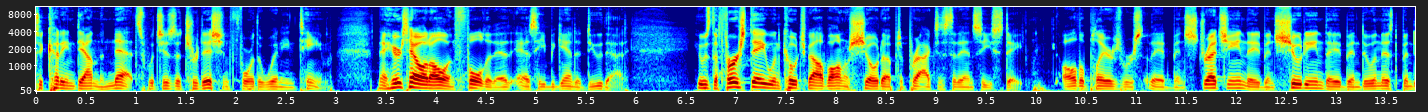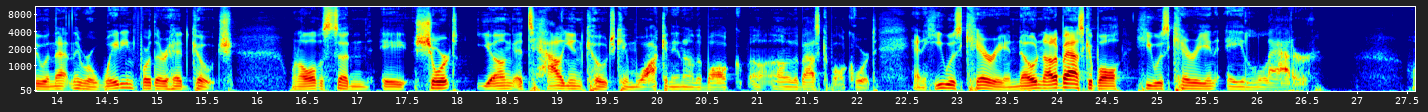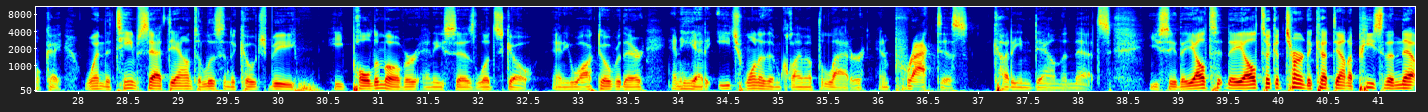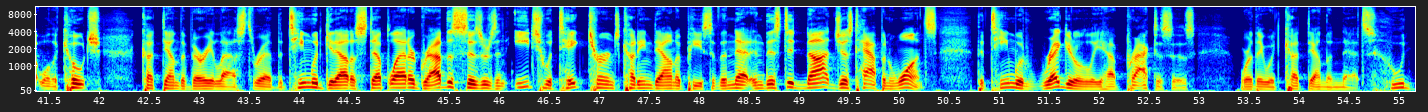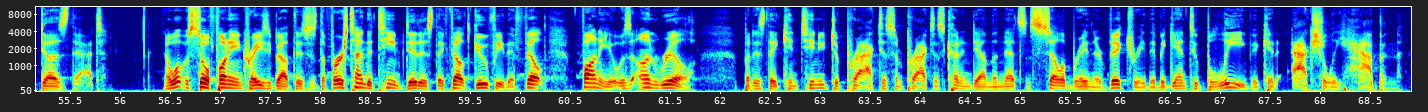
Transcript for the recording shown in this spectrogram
to cutting down the nets, which is a tradition for the winning team. Now, here's how it all unfolded as, he began to do that. It was the first day when Coach Valvano showed up to practice at NC State. All the players were they had been stretching, they had been shooting, they had been doing this, been doing that, and they were waiting for their head coach. When all of a sudden, a short, young Italian coach came walking in on the ball uh, onto the basketball court, and he was carrying no, not a basketball, he was carrying a ladder. Okay, when the team sat down to listen to Coach V, he pulled him over and he says, Let's go. And he walked over there and he had each one of them climb up the ladder and practice cutting down the nets. You see, they all, t- they all took a turn to cut down a piece of the net while the coach cut down the very last thread. The team would get out a step ladder, grab the scissors, and each would take turns cutting down a piece of the net. And this did not just happen once, the team would regularly have practices where they would cut down the nets. Who does that? Now, what was so funny and crazy about this is the first time the team did this, they felt goofy. They felt funny. It was unreal. But as they continued to practice and practice cutting down the nets and celebrating their victory, they began to believe it could actually happen.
